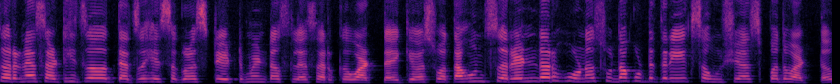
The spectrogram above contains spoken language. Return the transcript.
करण्यासाठीचं त्याचं हे सगळं स्टेटमेंट असल्यासारखं वाटतंय किंवा स्वतःहून सरेंडर होणं सुद्धा कुठेतरी एक संशयास्पद वाटतं.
